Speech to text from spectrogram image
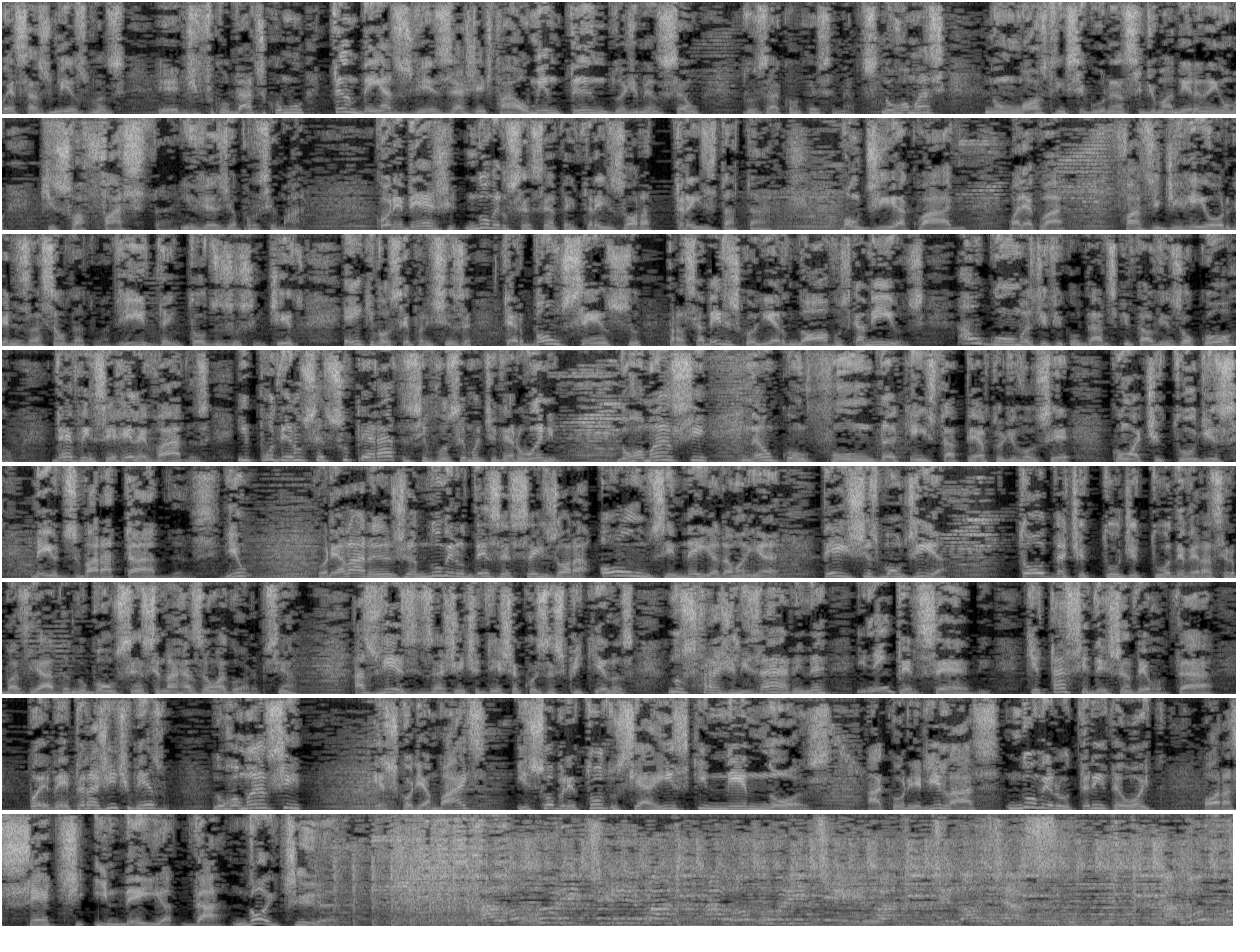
essas mesmas eh, dificuldades, como também às vezes a gente vai aumentando a dimensão dos acontecimentos. No romance, não mostra insegurança de maneira nenhuma, que isso afasta em vez de aproximar. Corebege, número 63, hora três da tarde. Bom dia, Aquário. Olha, Aquário, fase de reorganização da tua vida em todos os sentidos, em que você precisa ter bom senso para saber escolher novos caminhos. Algumas dificuldades que talvez ocorram devem ser relevadas e poderão ser superadas se você mantiver o ânimo. No romance, não confunda quem está perto de você com atitudes meio desbaratadas, viu? Coreia Laranja, número 16, hora onze e meia da manhã. Peixes, bom dia. Toda atitude tua deverá ser baseada no bom senso e na razão agora, Pisciano. Às vezes a gente deixa coisas pequenas nos fragilizarem, né? E nem percebe que tá se deixando derrotar pela gente mesmo. No romance, escolha mais e, sobretudo, se arrisque menos. A Coreia Lilás, número 38, horas sete e meia da noite. Alô Curitiba, alô Curitiba, de norte a sul. Alô Curitiba.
